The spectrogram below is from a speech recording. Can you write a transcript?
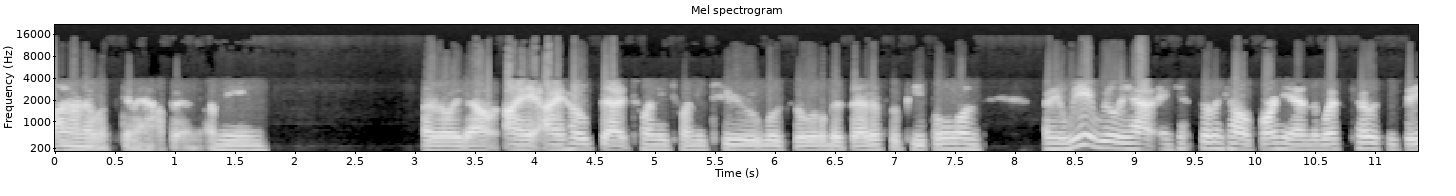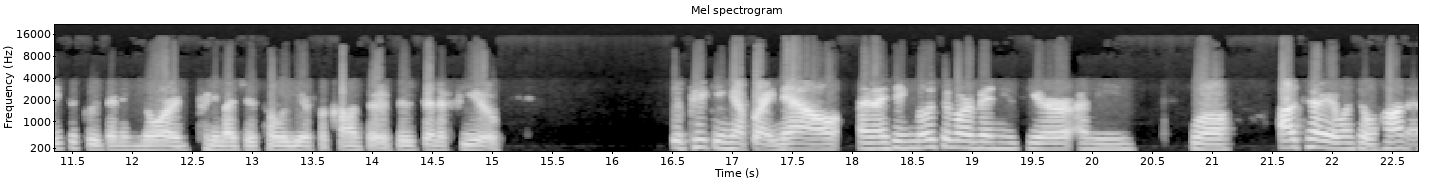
I don't know what's going to happen. I mean, I really don't. I, I hope that 2022 looks a little bit better for people. And I mean, we really have in Southern California and the West Coast has basically been ignored pretty much this whole year for concerts. There's been a few they're picking up right now. And I think most of our venues here, I mean, well, I'll tell you, I went to Ohana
